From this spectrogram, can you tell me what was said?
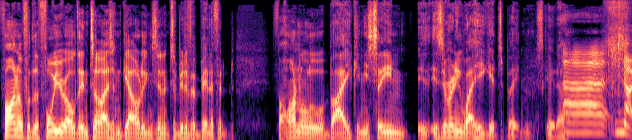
final for the four-year-old Entires and Geldings, and it's a bit of a benefit for Honolulu Bay. Can you see him? Is, is there any way he gets beaten, Skeeter? Uh, no,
